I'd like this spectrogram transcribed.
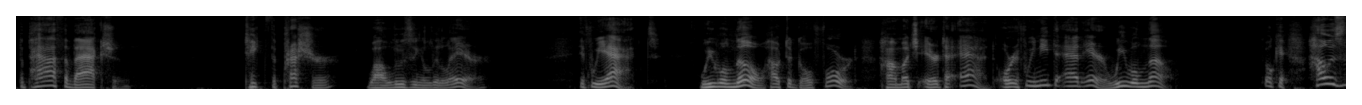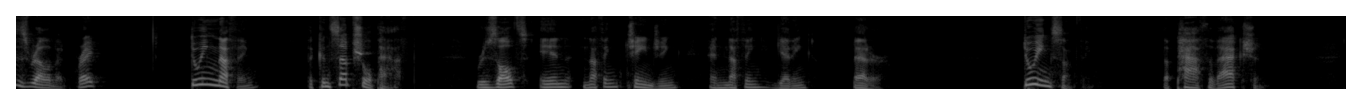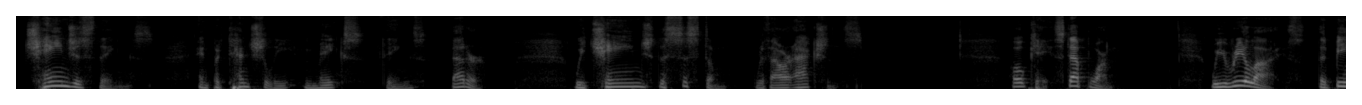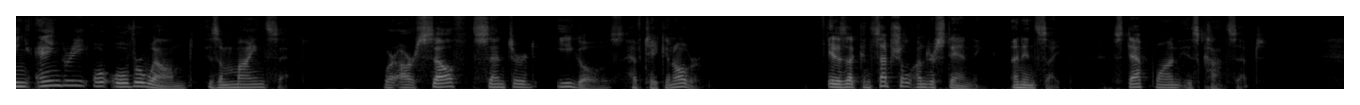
The path of action take the pressure while losing a little air. If we act, we will know how to go forward, how much air to add, or if we need to add air, we will know. Okay, how is this relevant, right? Doing nothing, the conceptual path, results in nothing changing and nothing getting better. Doing something, the path of action, changes things and potentially makes things better. We change the system with our actions. Okay, step one. We realize that being angry or overwhelmed is a mindset where our self centered egos have taken over. It is a conceptual understanding, an insight. Step one is concept.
